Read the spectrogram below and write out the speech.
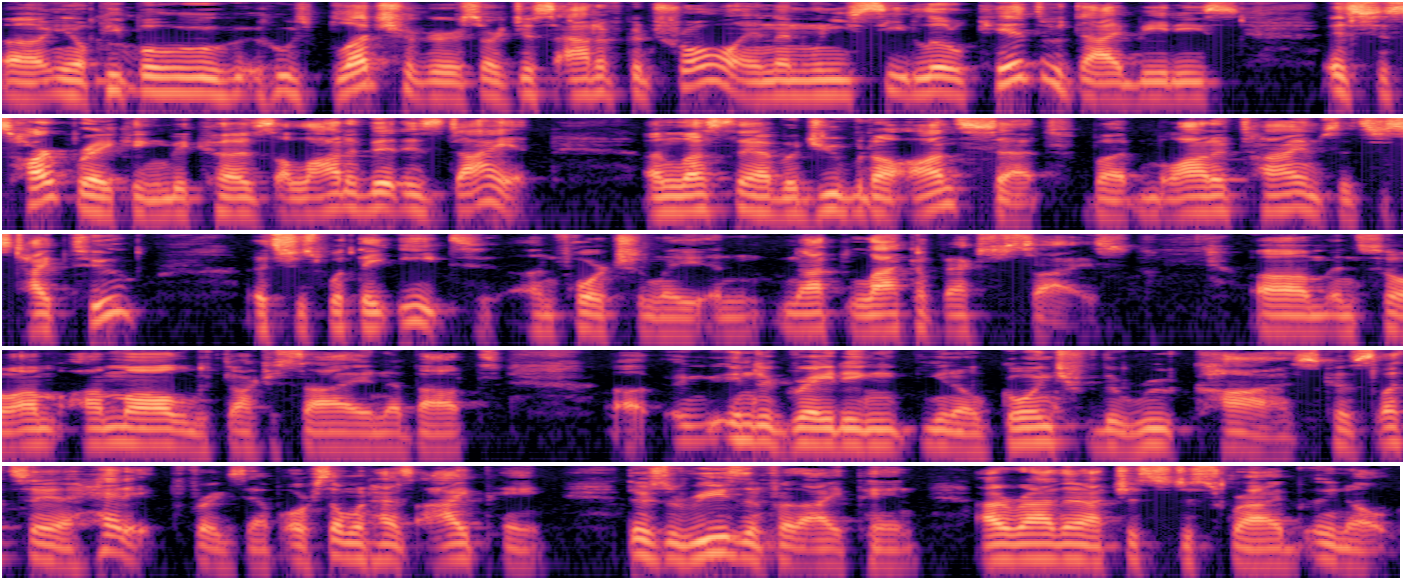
Uh, you know, oh. people who, whose blood sugars are just out of control. And then when you see little kids with diabetes, it's just heartbreaking because a lot of it is diet, unless they have a juvenile onset. But a lot of times it's just type 2 it's just what they eat, unfortunately, and not lack of exercise. Um, and so I'm, I'm all with Dr. Tsai about uh, integrating, you know, going to the root cause. Because let's say a headache, for example, or someone has eye pain. There's a reason for the eye pain. I'd rather not just describe, you know,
